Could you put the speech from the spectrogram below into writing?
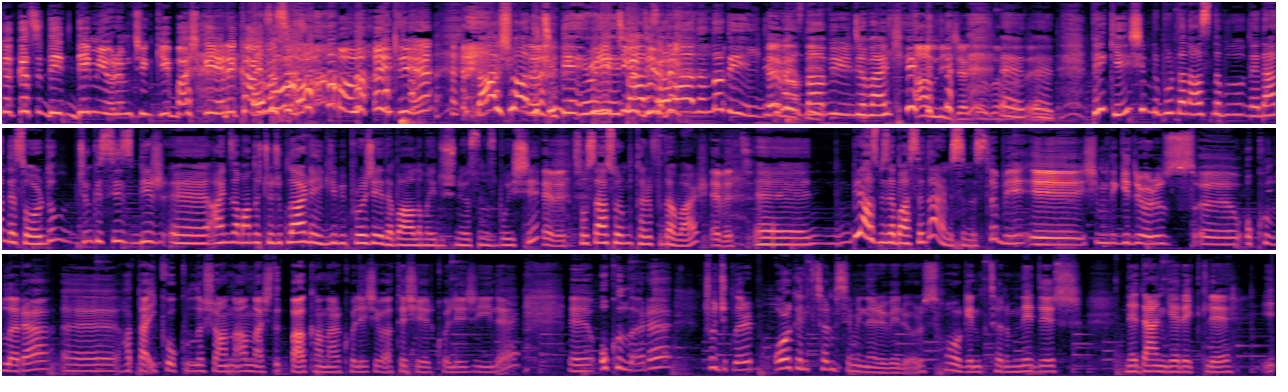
kakası de, demiyorum çünkü başka yere kaymasın o olay diye. Daha şu an için Üretiyor tam diyorum. zamanında değil. Biraz evet, daha değil. büyüyünce belki. Anlayacak o zaman. evet, evet. evet. Peki şimdi buradan aslında bunu neden de sordum. Çünkü siz bir e, aynı zamanda çocuklarla ilgili bir projeye de bağlamayı düşünüyorsunuz bu işi. Evet. Sosyal sorumluluk tarafı da var. Evet. E, biraz bize bahseder misiniz? Tabii. E, şimdi gidiyoruz e, okullara. E, hatta iki okulla şu anda anlaştık. Balkanlar Koleji ve Ateşehir Koleji ile. E, okullara çocuklara organik tarım semineri veriyoruz. Organik tarım nedir? Neden gerekli? E,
